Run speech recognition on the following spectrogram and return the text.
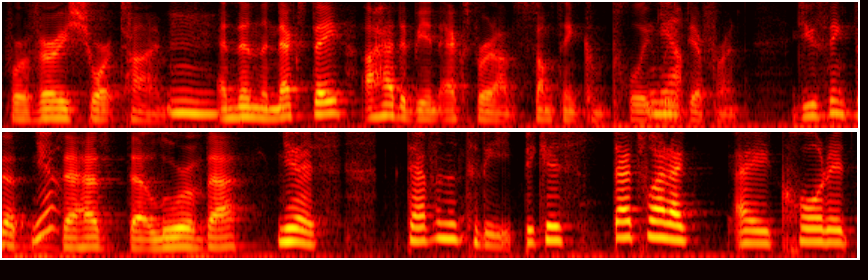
for a very short time, Mm. and then the next day I had to be an expert on something completely Yeah. different. Do you think that Yeah. that has that lure of that? Yes, definitely. Because that's why I, I call it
